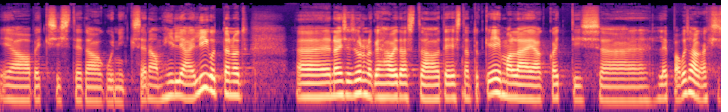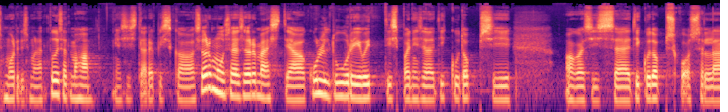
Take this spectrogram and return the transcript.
ja peksis teda, kuniks enam Hilja ei liigutanud. Äh, naise surnukeha vedas ta teest natuke eemale ja kattis äh, lepavõsaga, ehk siis murdis mõned põõsad maha ja siis ta rebis ka sõrmuse sõrmest ja kulduuri võttis, pani selle tikutopsi, aga siis tikutops koos selle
